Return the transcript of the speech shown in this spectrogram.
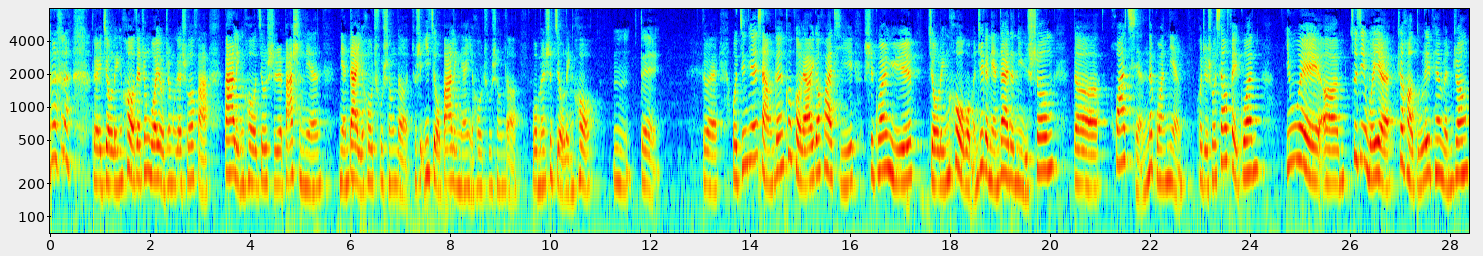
对，九零后在中国有这么个说法，八零后就是八十年年代以后出生的，就是一九八零年以后出生的。我们是九零后。嗯，对，对我今天想跟 Coco 聊一个话题，是关于九零后我们这个年代的女生的花钱的观念，或者说消费观。因为呃，最近我也正好读了一篇文章，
